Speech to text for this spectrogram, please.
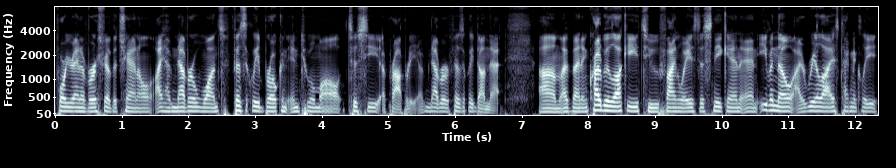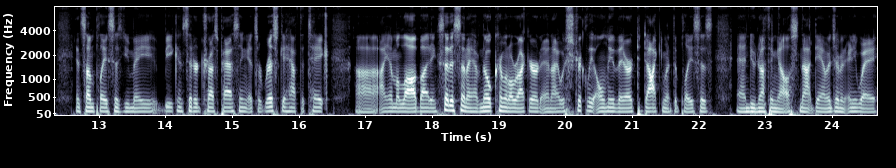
four year anniversary of the channel, I have never once physically broken into a mall to see a property. I've never physically done that. Um, I've been incredibly lucky to find ways to sneak in, and even though I realize technically in some places you may be considered trespassing, it's a risk you have to take. Uh, I am a law abiding citizen, I have no criminal record, and I was strictly only there to document the places and do nothing else, not damage them in any way.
